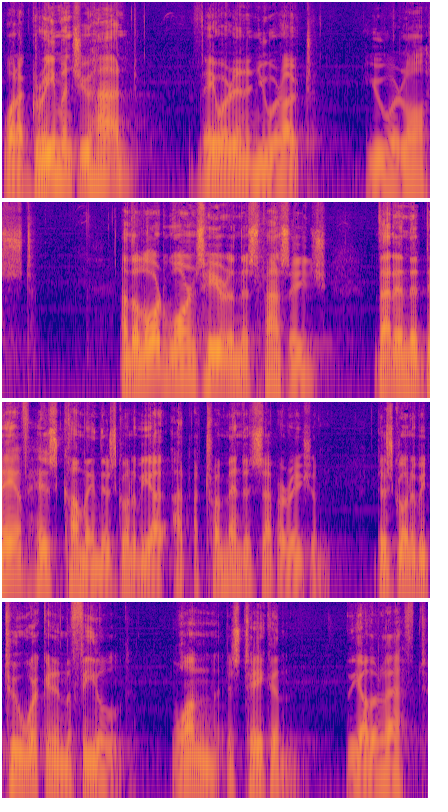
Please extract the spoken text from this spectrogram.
what agreements you had. If they were in and you were out. You were lost. And the Lord warns here in this passage that in the day of His coming, there's going to be a, a, a tremendous separation. There's going to be two working in the field. One is taken, the other left.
